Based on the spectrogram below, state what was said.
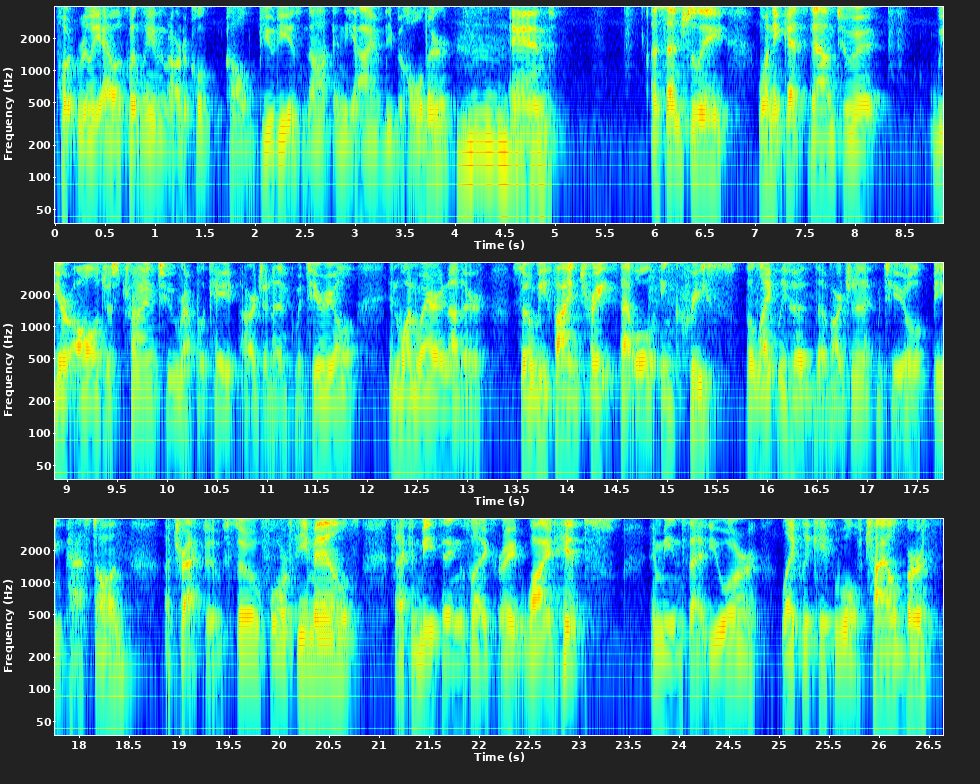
put really eloquently in an article called Beauty is Not in the Eye of the Beholder. Mm. And essentially, when it gets down to it, we are all just trying to replicate our genetic material in one way or another. So we find traits that will increase the likelihood of our genetic material being passed on attractive. So for females, that can be things like right wide hips. It means that you are likely capable of childbirth.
